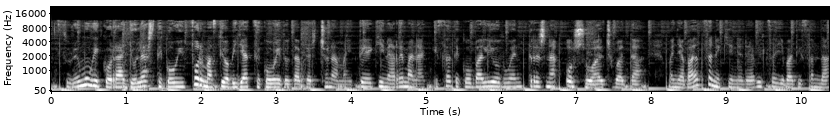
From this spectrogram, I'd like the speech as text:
Zure mugikorra jolasteko informazioa bilatzeko edota pertsona maiteekin harremanak izateko balio duen tresna oso altxu bat da, baina baltzanekien erabiltzaile bat izan da,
